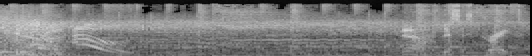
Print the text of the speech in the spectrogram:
Oh! Yeah, this is great.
